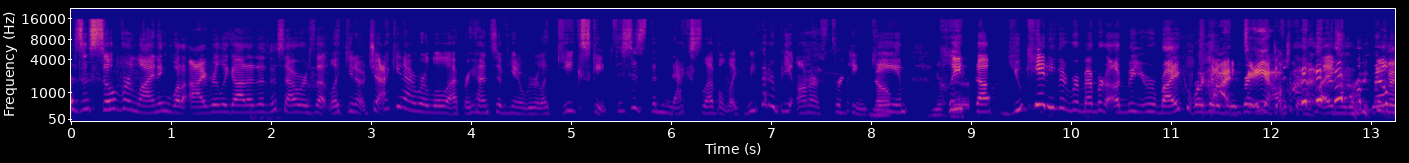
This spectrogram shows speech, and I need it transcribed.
as a silver lining, what I really got out of this hour is that, like, you know, Jackie and I were a little apprehensive. You know, we were like, Geekscape, this is the next level. Like, we better be on our freaking No, game. You're Clean good. it up. You can't even remember to unmute your mic. We're going to be a God great damn. Like, we'll.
